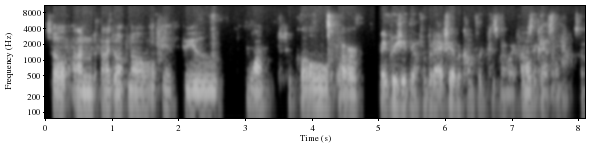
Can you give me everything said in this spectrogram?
So, and I don't know if you want to go or, I appreciate the offer, but I actually have a conflict because my wife works at Castle. So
